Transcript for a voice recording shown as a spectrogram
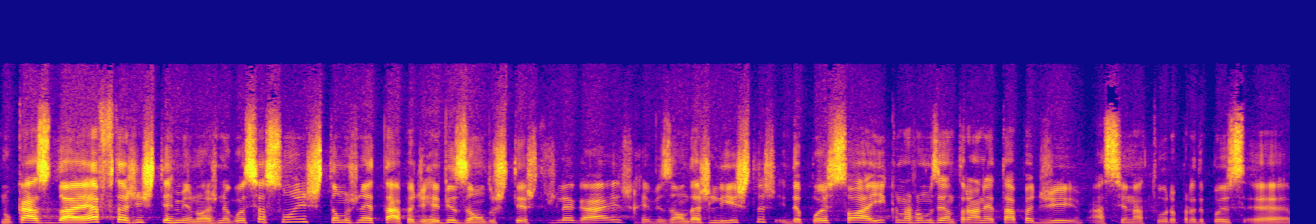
No caso da EFTA, a gente terminou as negociações, estamos na etapa de revisão dos textos legais, revisão das listas, e depois só aí que nós vamos entrar na etapa de assinatura para depois é,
